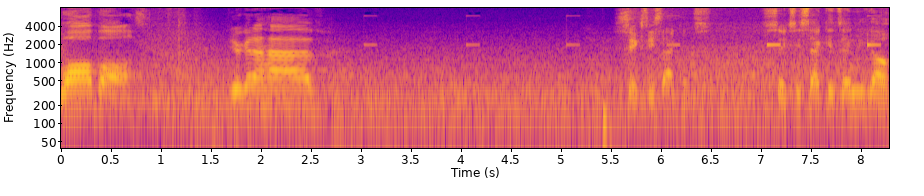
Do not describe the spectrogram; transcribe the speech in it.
wall balls. You're gonna have 60 seconds. 60 seconds and you go.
